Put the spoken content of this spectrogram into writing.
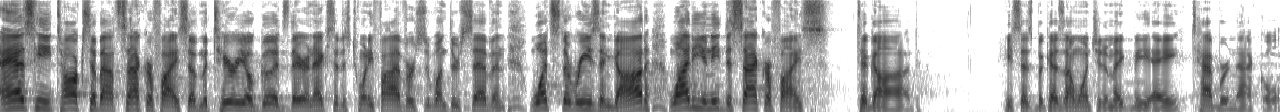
As he talks about sacrifice of material goods there in Exodus 25, verses 1 through 7, what's the reason, God? Why do you need to sacrifice to God? He says, Because I want you to make me a tabernacle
